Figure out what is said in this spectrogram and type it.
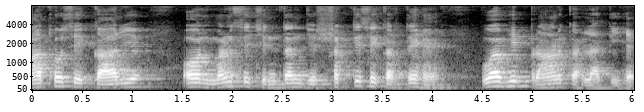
हाथों से कार्य और मन से चिंतन जिस शक्ति से करते हैं, वह भी प्राण कहलाती है।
